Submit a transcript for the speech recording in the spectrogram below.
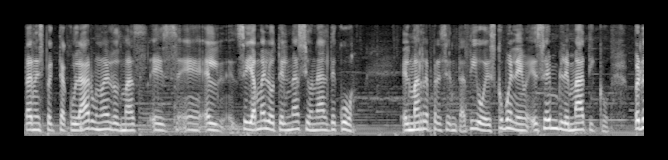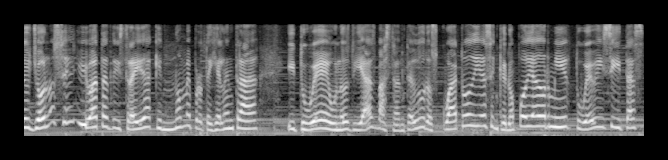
tan espectacular, uno de los más, es, eh, se llama el Hotel Nacional de Cuba el más representativo, es como es emblemático. Pero yo no sé, yo iba tan distraída que no me protegía la entrada y tuve unos días bastante duros, cuatro días en que no podía dormir, tuve visitas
